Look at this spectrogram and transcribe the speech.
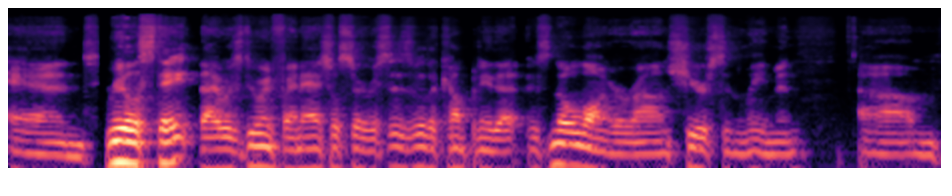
and real estate. I was doing financial services with a company that is no longer around, Shearson Lehman. Um,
